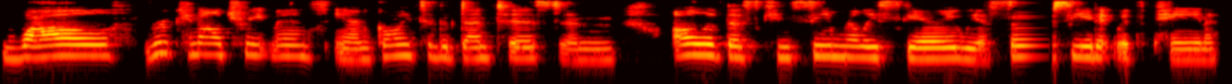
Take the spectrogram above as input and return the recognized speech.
while root canal treatments and going to the dentist and all of this can seem really scary, we associate it with pain.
